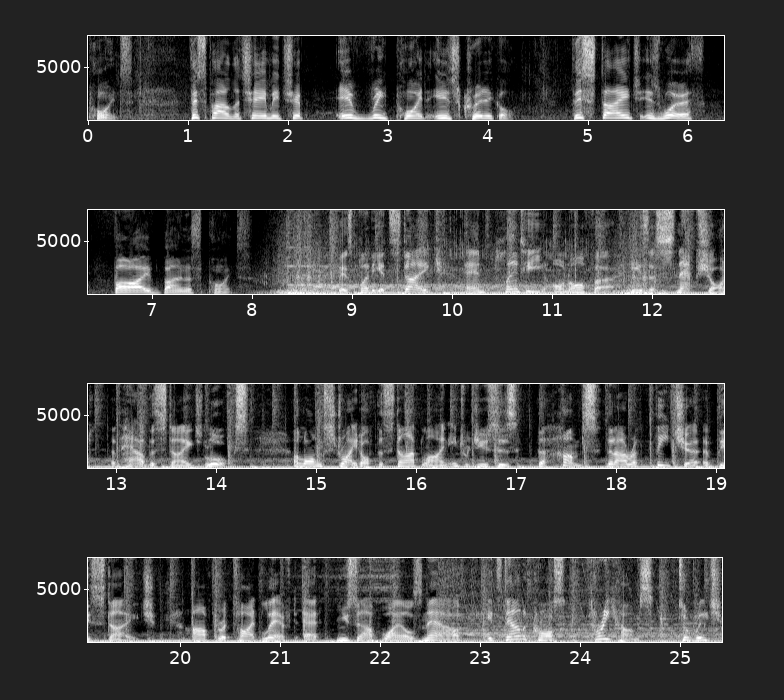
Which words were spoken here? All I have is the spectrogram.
points. This part of the championship, every point is critical. This stage is worth five bonus points. There's plenty at stake and plenty on offer. Here's a snapshot of how the stage looks. A long straight off the start line introduces the humps that are a feature of this stage. After a tight left at New South Wales now, it's down across three humps to reach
